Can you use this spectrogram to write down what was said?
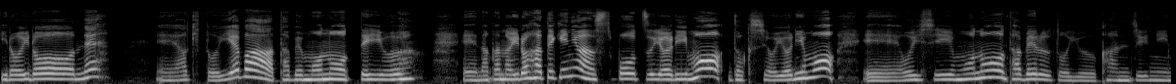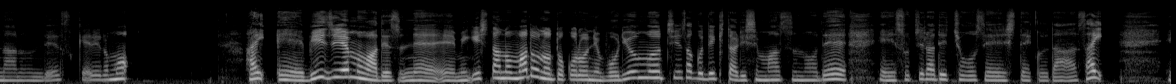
いろいろね、えー秋といえば食べ物っていう、えー中野いろは的にはスポーツよりも読書よりも、えー美味しいものを食べるという感じになるんですけれども。はい、えー BGM はですね、えー右下の窓のところにボリューム小さくできたりしますので、えーそちらで調整してください。え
